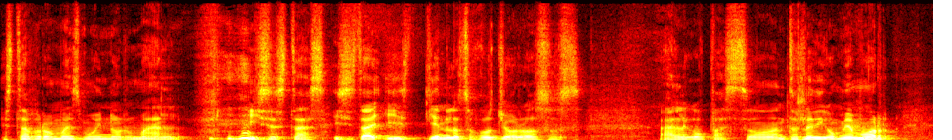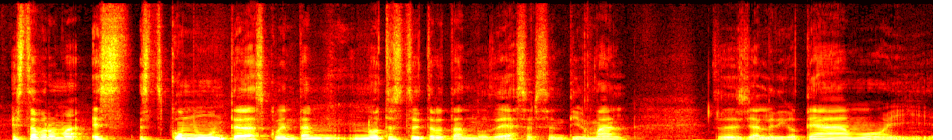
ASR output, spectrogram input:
esta broma es muy normal. Y se estás, y, está, y tiene los ojos llorosos. algo pasó. Entonces le digo, mi amor, esta broma es, es común, te das cuenta, no te estoy tratando de hacer sentir mal. Entonces ya le digo, te amo y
